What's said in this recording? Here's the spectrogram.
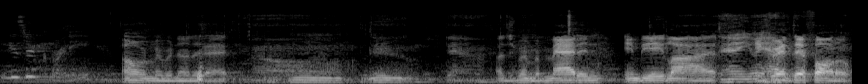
These are corny. I don't remember none of that. Oh, mm, Dude. damn. I just remember Madden, NBA Live, Dang, you and ain't Grand have- Theft Auto.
